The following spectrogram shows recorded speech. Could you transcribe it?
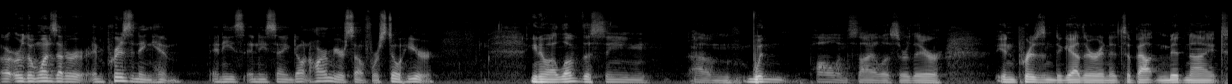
or, or the ones that are imprisoning him. And he's and he's saying, "Don't harm yourself. We're still here." You know, I love the scene um, when Paul and Silas are there in prison together, and it's about midnight,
